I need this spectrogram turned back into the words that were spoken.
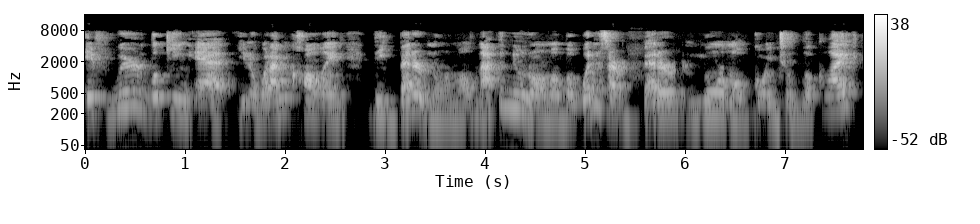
if we're looking at, you know, what I'm calling the better normal, not the new normal, but what is our better normal going to look like?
